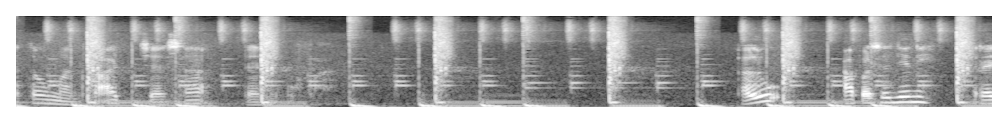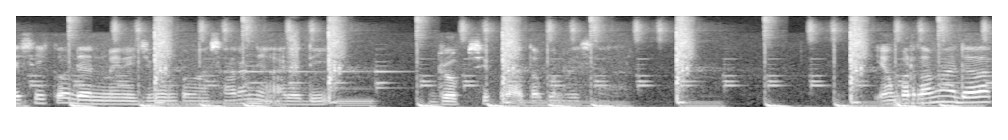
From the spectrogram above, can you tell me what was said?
atau manfaat jasa dan upah. Lalu apa saja nih resiko dan manajemen pemasaran yang ada di dropshipper ataupun reseller? Yang pertama adalah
